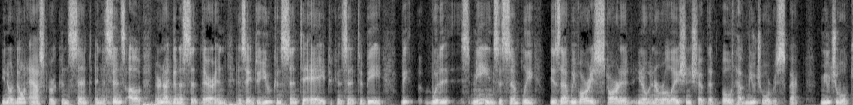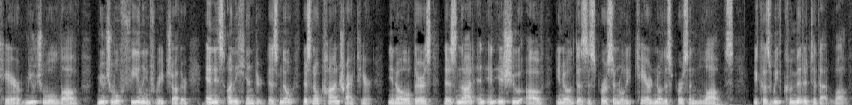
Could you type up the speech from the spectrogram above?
you know, don't ask for consent in the sense of they're not going to sit there and, and say, "Do you consent to A to consent to B?" What it means is simply is that we've already started, you know, in a relationship that both have mutual respect, mutual care, mutual love, mutual feeling for each other, and it's unhindered. There's no there's no contract here. You know, there's there's not an, an issue of, you know, does this person really care? No, this person loves because we've committed to that love.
